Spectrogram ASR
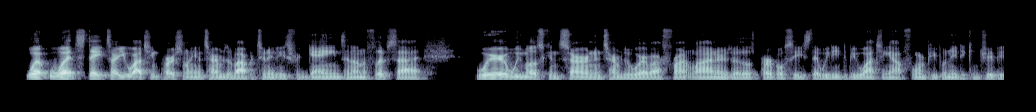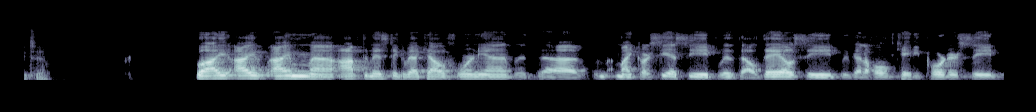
What what states are you watching personally in terms of opportunities for gains? And on the flip side, where are we most concerned in terms of where our frontliners or those purple seats that we need to be watching out for and people need to contribute to? Well, I, I am uh, optimistic about California with uh, Mike Garcia seat, with Aldeo seat. We've got to hold Katie Porter seat.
